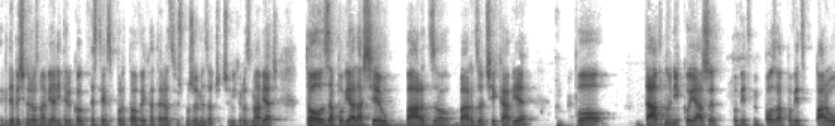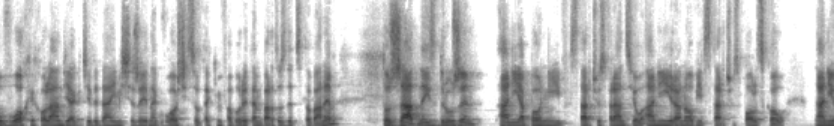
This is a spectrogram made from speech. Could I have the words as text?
Gdybyśmy rozmawiali tylko o kwestiach sportowych, a teraz już możemy zacząć o nich rozmawiać, to zapowiada się bardzo, bardzo ciekawie, bo dawno nie kojarzę, powiedzmy poza powiedzmy parą Włochy, Holandia, gdzie wydaje mi się, że jednak Włosi są takim faworytem bardzo zdecydowanym, to żadnej z drużyn, ani Japonii w starciu z Francją, ani Iranowi w starciu z Polską, ani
